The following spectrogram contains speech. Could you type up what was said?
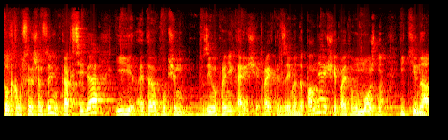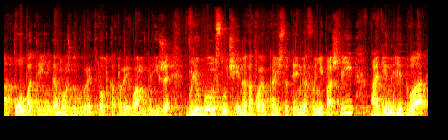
тот, как усовершенствовать, как себя, и это, в общем, взаимопроникающие проекты, взаимодополняющие, поэтому можно идти на оба тренинга, можно выбрать тот, который вам ближе. В любом случае, на какое количество тренингов вы не пошли, один или два,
